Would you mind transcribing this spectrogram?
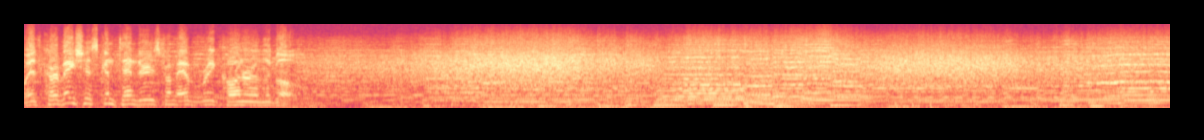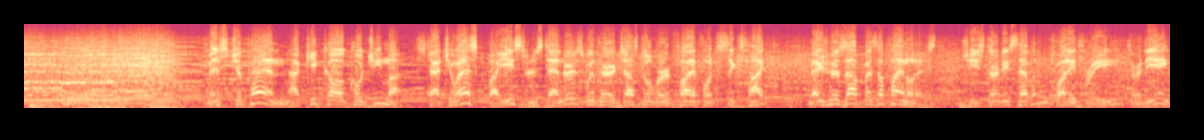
with curvaceous contenders from every corner of the globe. Miss Japan, Akiko Kojima, statuesque by Eastern standards with her just over five foot six height, measures up as a finalist. She's 37, 23, 38.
